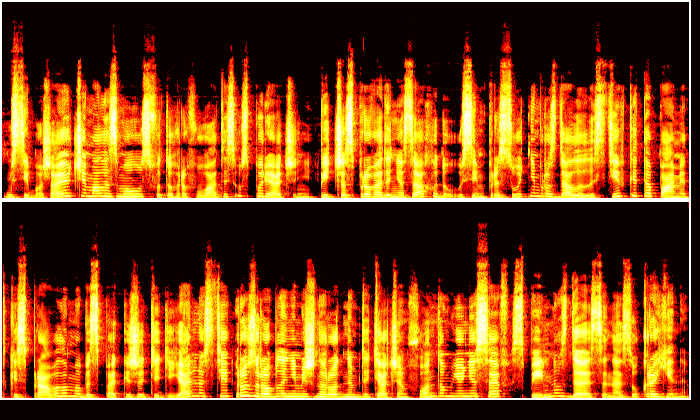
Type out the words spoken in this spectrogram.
Усі бажаючі мали змогу сфотографуватись у спорядженні. Під час проведення заходу усім присутнім роздали листівки та пам'ятки з правилами безпеки життєдіяльності, розроблені міжнародним дитячим фондом ЮНІСЕФ спільно з ДСНС України.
